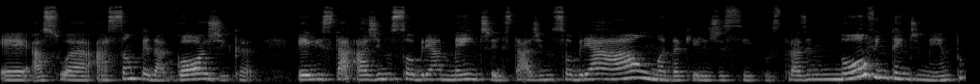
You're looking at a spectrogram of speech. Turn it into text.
é, a sua ação pedagógica, ele está agindo sobre a mente, ele está agindo sobre a alma daqueles discípulos, trazendo um novo entendimento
